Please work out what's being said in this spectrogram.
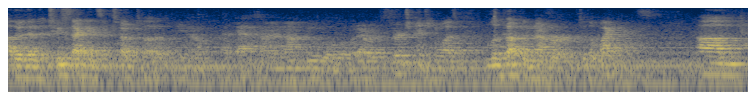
other than the two seconds it took to, you know, at that time, not Google or whatever the search engine was, look up the number to the White House. Um,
